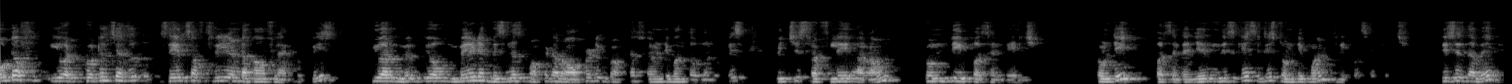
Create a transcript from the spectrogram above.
out of your total sales of three and a half lakh rupees, you are you have made a business profit or operating profit of 71,000 rupees, which is roughly around 20 percentage. 20 percentage. In this case, it is 20.3 percentage. This is the way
